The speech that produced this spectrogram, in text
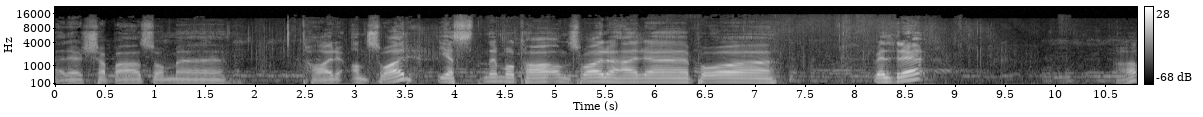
Her er Shabba som eh, tar ansvar. Gjestene må ta ansvar her eh, på eh, Veldre. Ja.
